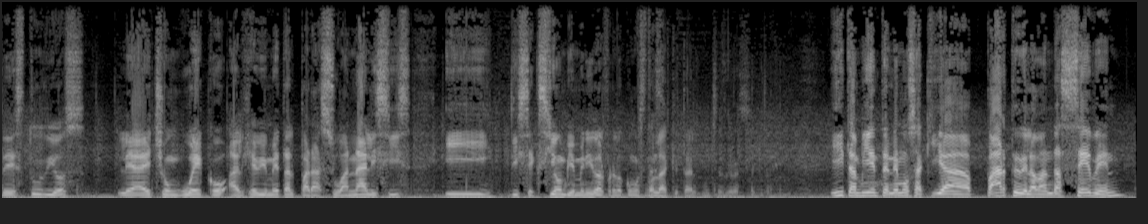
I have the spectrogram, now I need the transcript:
de estudios le ha hecho un hueco al heavy metal para su análisis y disección. Bienvenido, Alfredo, ¿cómo estás? Hola, ¿qué tal? Muchas gracias, Héctor. Y también tenemos aquí a parte de la banda Seven.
